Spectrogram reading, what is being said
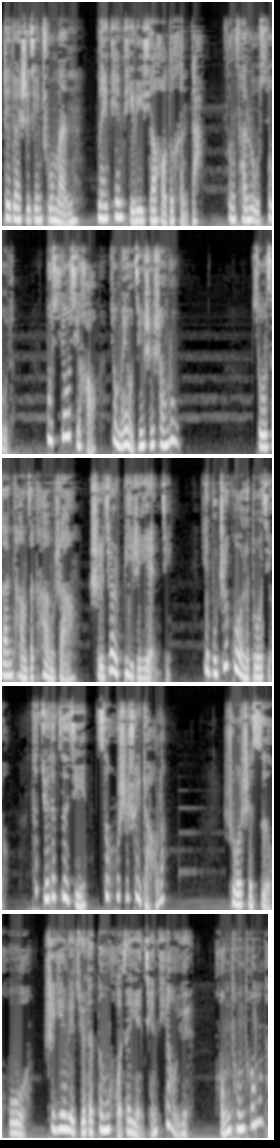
这段时间出门，每天体力消耗都很大，风餐露宿的，不休息好就没有精神上路。苏三躺在炕上，使劲闭着眼睛，也不知过了多久，他觉得自己似乎是睡着了。说是似乎，是因为觉得灯火在眼前跳跃，红彤彤的。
